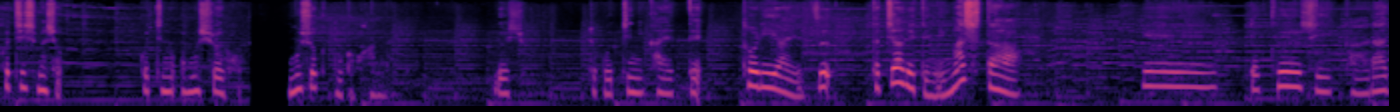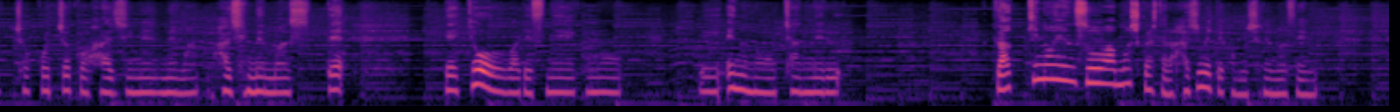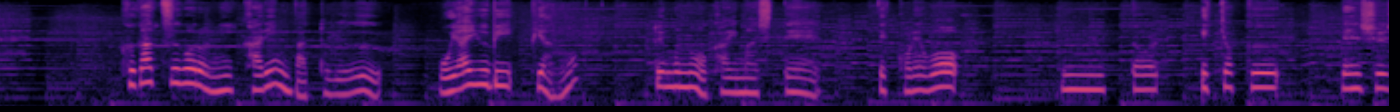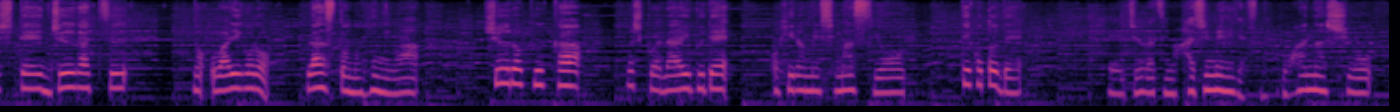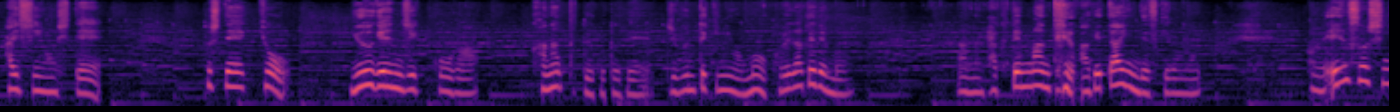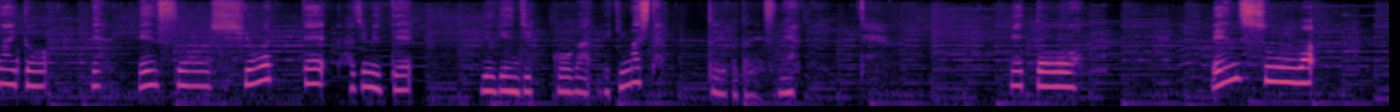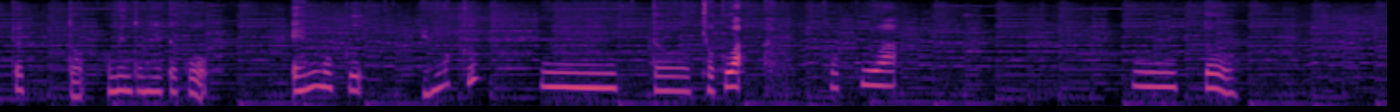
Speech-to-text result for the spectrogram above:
こっちにしましょう。こっちの面白い方。面白くどうかわかんない。よいしょ。じゃ、こっちに変えて、とりあえず、立ち上げてみました。えーと、9時からちょこちょこ始めま、始めまして、で、今日はですね、この、えー、N のチャンネル、楽器の演奏はもしかしたら初めてかもしれません。9月頃にカリンバという親指ピアノというものを買いまして、で、これを、うんと、一曲練習して10月の終わり頃、ラストの日には収録か、もしくはライブでお披露目しますよっていうことで、えー、10月の初めにですね、お話を、配信をして、そして今日、有言実行が叶ったということで、自分的にはもうこれだけでも、あの、100点満点あげたいんですけども、演奏しないと、ね、演奏し終わって初めて有言実行ができました。ということですね。えっ、と、演奏は、ちょっとコメントに入れておこう。演目？演目？うーんと、曲は、曲は、うーんと、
